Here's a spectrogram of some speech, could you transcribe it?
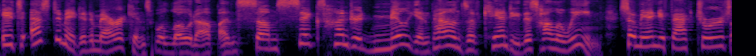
It's estimated Americans will load up on some 600 million pounds of candy this Halloween. So manufacturers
